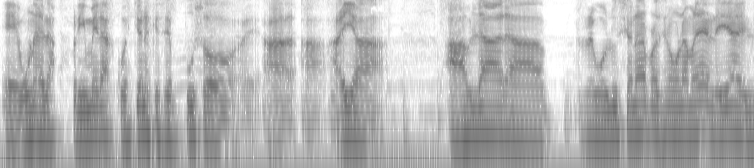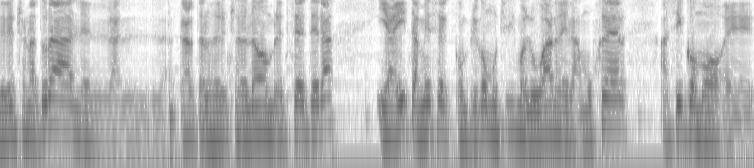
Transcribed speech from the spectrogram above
eh, una de las primeras cuestiones que se puso eh, a- a- ahí a, a hablar, a revolucionar, por decirlo de alguna manera, la idea del derecho natural, el- la, la Carta de los Derechos del Hombre, etcétera. Y ahí también se complicó muchísimo el lugar de la mujer, así como eh,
